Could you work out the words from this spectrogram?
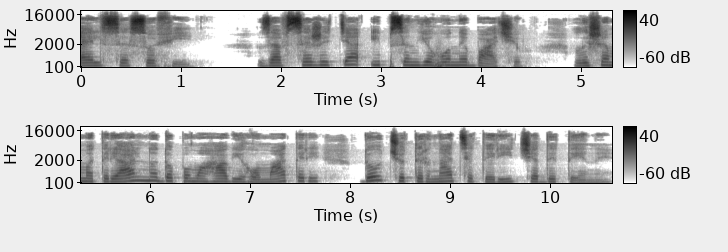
Ельсе Софі. За все життя Іпсен його не бачив, лише матеріально допомагав його матері до 14-річчя дитини.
